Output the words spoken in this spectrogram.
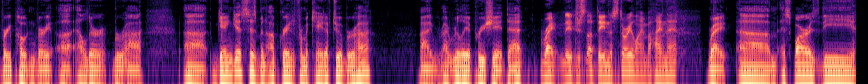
very potent, very uh, elder Brujah. Uh, Genghis has been upgraded from a caitiff to a Brujah. I, I really appreciate that. Right. They're just updating the storyline behind that. Right. Um, as far as the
